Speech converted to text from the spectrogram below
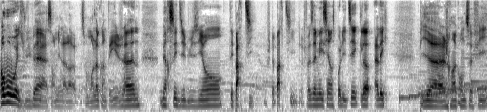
Oh oui, oui, je vivais à 100 000 à l'heure. À ce moment-là, quand t'es jeune, bercé d'illusions, t'es parti. J'étais parti. Je faisais mes sciences politiques, là, allez. Puis euh, je rencontre Sophie.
